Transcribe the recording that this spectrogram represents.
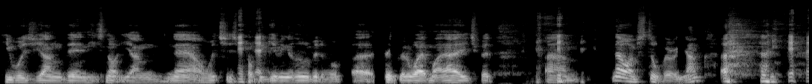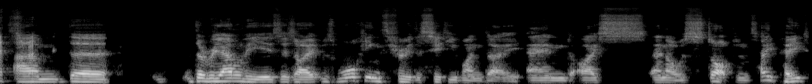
he was young then he's not young now, which is probably giving a little bit of a uh, secret away of my age, but um, no, I'm still very young. um, the the reality is, is I was walking through the city one day, and I and I was stopped, and say, "Hey, Pete."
